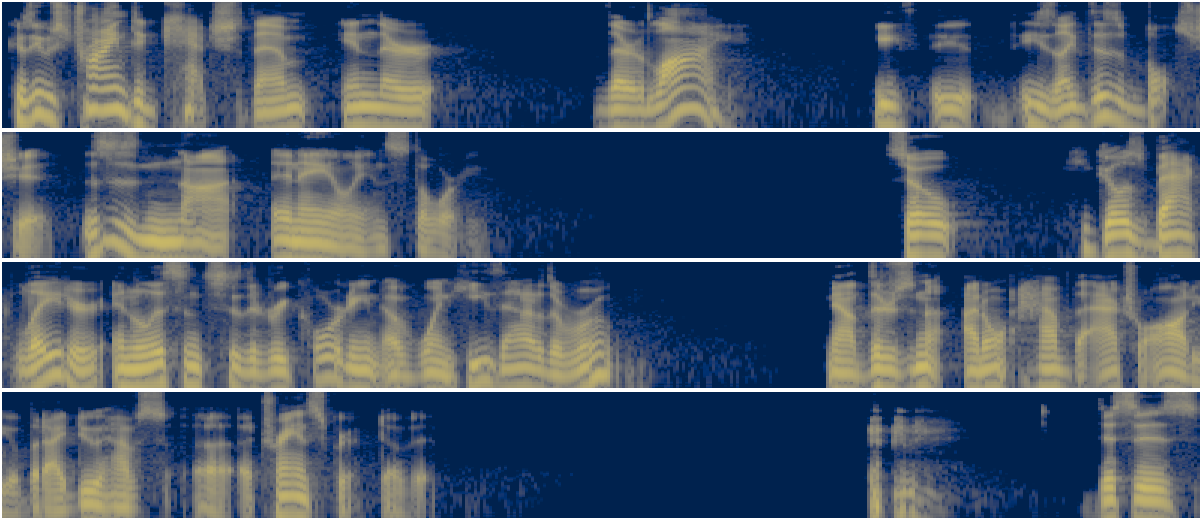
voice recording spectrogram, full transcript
because he was trying to catch them in their their lie. He, he he's like, this is bullshit. This is not an alien story. So he goes back later and listens to the recording of when he's out of the room. Now, there's not, I don't have the actual audio, but I do have a, uh, a transcript of it. this is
